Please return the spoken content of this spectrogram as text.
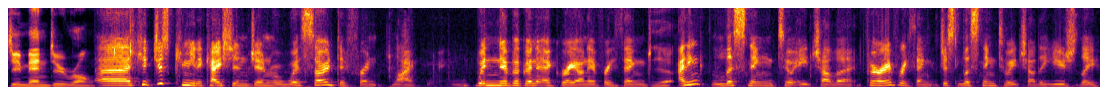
do men do wrong? Uh, just communication in general. We're so different. Like, we're never going to agree on everything. Yeah. I think listening to each other for everything, just listening to each other usually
